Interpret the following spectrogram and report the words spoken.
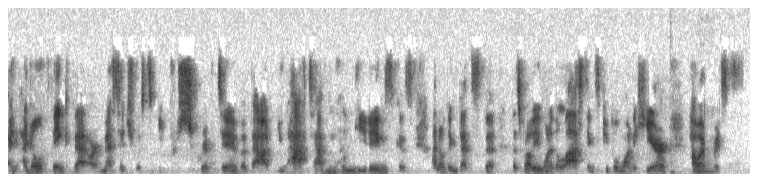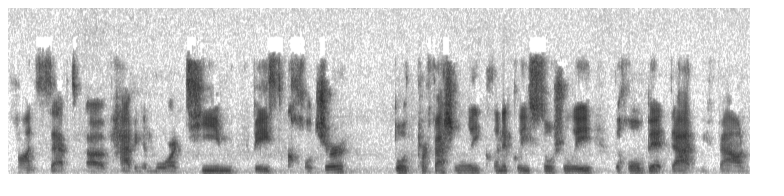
I, I, don't think that our message was to be prescriptive about you have to have more meetings because I don't think that's the that's probably one of the last things people want to hear. However, mm. it's the concept of having a more team-based culture, both professionally, clinically, socially, the whole bit. That we found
